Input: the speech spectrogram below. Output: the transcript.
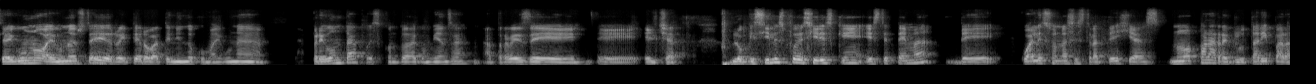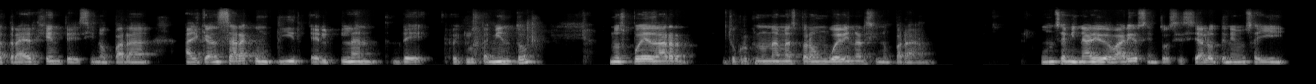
Si alguno, alguno de ustedes, reitero, va teniendo como alguna pregunta, pues con toda confianza a través de eh, el chat. Lo que sí les puedo decir es que este tema de cuáles son las estrategias, no para reclutar y para atraer gente, sino para alcanzar a cumplir el plan de reclutamiento, nos puede dar yo creo que no nada más para un webinar, sino para un seminario de varios, entonces ya lo tenemos ahí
